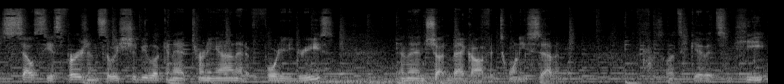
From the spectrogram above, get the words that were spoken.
Celsius version, so we should be looking at turning on at 40 degrees and then shutting back off at 27 let's give it some heat.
